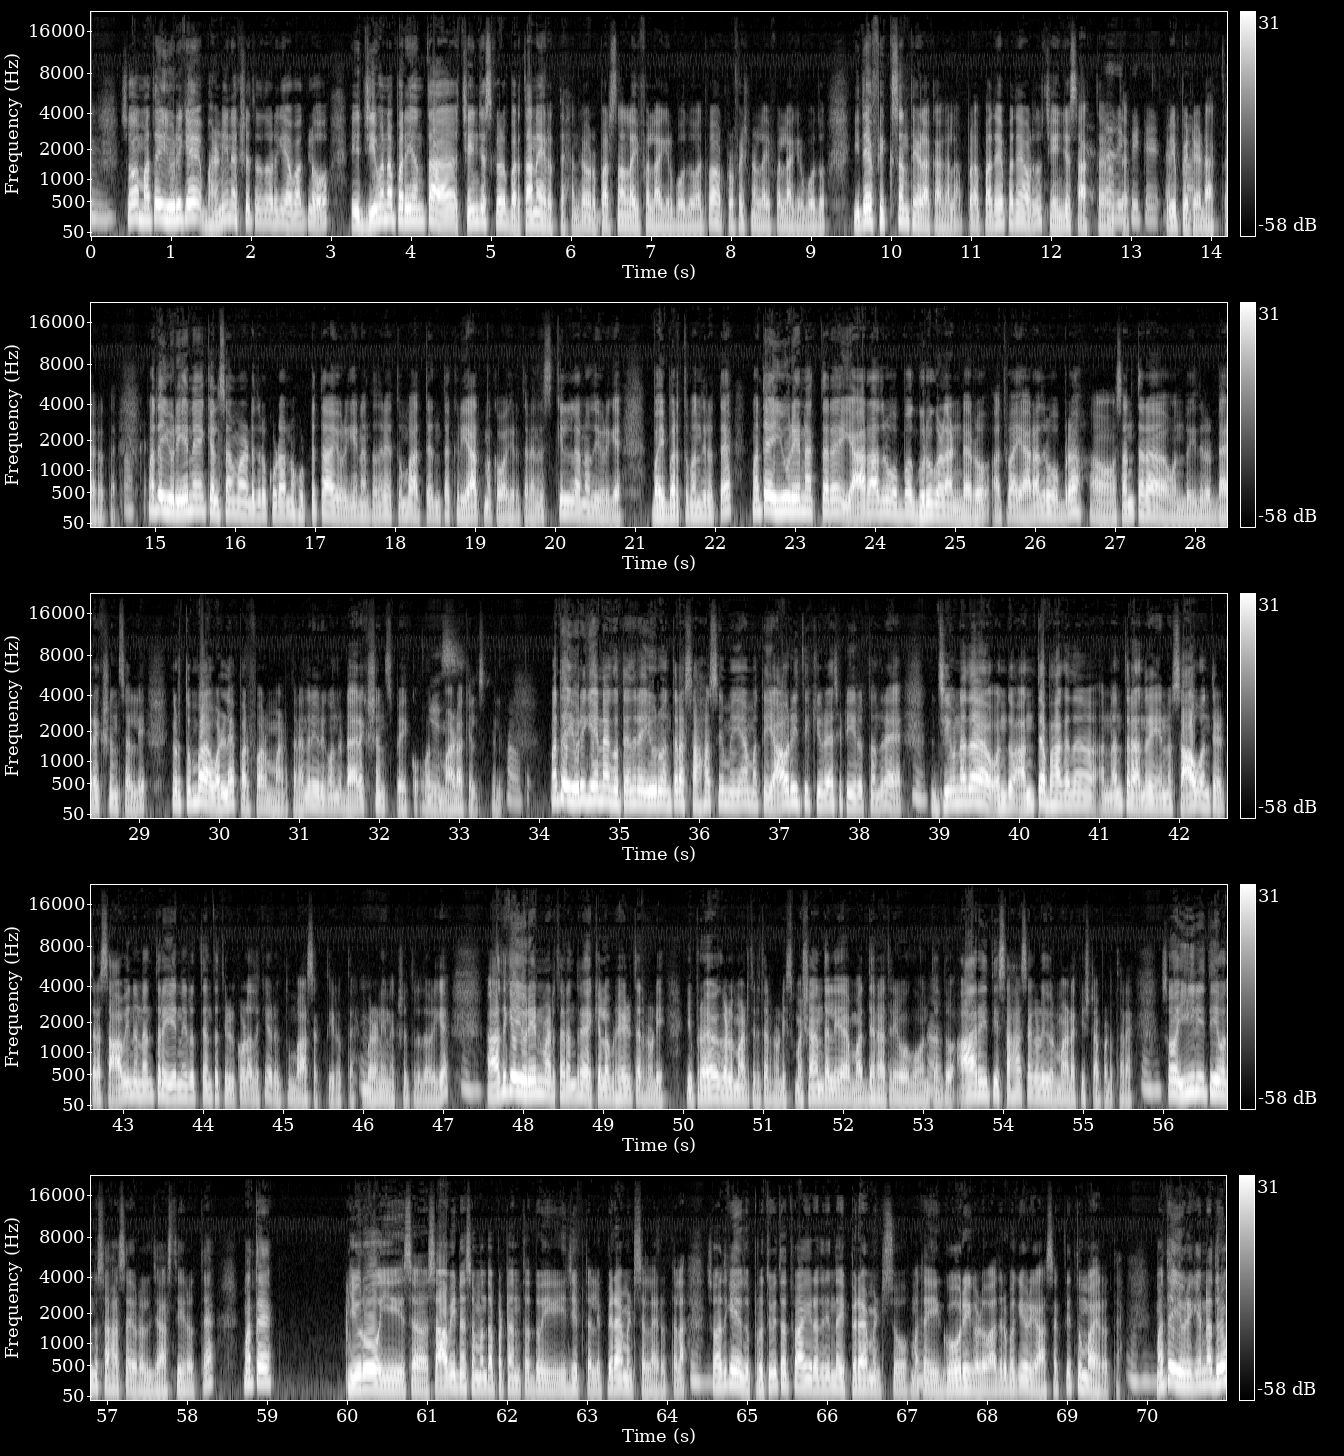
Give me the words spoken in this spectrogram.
ಸೊ ಮತ್ತೆ ಇವರಿಗೆ ಭರಣಿ ನಕ್ಷತ್ರದವರಿಗೆ ಯಾವಾಗಲೂ ಈ ಜೀವನ ಪರ್ಯಂತ ಚೇಂಜಸ್ಗಳು ಬರ್ತಾನೆ ಇರುತ್ತೆ. ಅಂದರೆ ಅವ್ರ ಪರ್ಸನಲ್ ಲೈಫಲ್ಲಿ ಆಗಿರ್ಬೋದು ಅಥವಾ ಅವ್ರ ಪ್ರೊಫೆಷನಲ್ ಲೈಫಲ್ಲಿ ಆಗಿರ್ಬೋದು. ಇದೇ ಫಿಕ್ಸ್ ಅಂತ ಹೇಳೋಕ್ಕಾಗಲ್ಲ. ಪದೇ ಪದೇ ಅವ್ರದ್ದು ಚೇಂಜಸ್ ಆಗ್ತಾ ಇರುತ್ತೆ. ರಿಪೀಟೆಡ್ ಆಗ್ತಾ ಇರುತ್ತೆ. ಮತ್ತೆ ಇವ್ರು ಏನೇ ಕೆಲಸ ಮಾಡಿದ್ರು ಕೂಡ ಹುಟ್ಟುತ್ತಾ ಇವ್ರಿಗೆ ಏನಂತಂದ್ರೆ ತುಂಬಾ ಅತ್ಯಂತ ಕ್ರಿಯಾತ್ಮಕವಾಗಿರ್ತಾರೆ. ಅಂದ್ರೆ ಸ್ಕಿಲ್ ಅನ್ನೋದು ಇವರಿಗೆ ಬೈ ಬರ್ತ್ ಬಂದಿರುತ್ತೆ. ಮತ್ತೆ ಇವ್ರು ಏನಾಗ್ತಾರೆ? ಯಾರಾದರೂ ಒಬ್ಬ ಗುರುಗಳ ಅಂಡರು ಅಥವಾ ಯಾರಾದರೂ ಒಬ್ಬರ ಸಂತರ ಒಂದು ಇದ್ರ ಡೈರೆಕ್ಷನ್ಸ್ ಅಲ್ಲಿ ಇವ್ರು ತುಂಬಾ ಒಳ್ಳೆ ಪರ್ಫಾರ್ಮ್ ಮಾಡ್ತಾರೆ. ಅಂದ್ರೆ ಇವ್ರಿಗೆ ಒಂದು ಡೈರೆಕ್ಷನ್ಸ್ ಬೇಕು ಒಂದು ಮಾಡೋ ಕೆಲಸದಲ್ಲಿ. ಮತ್ತೆ ಇವ್ರಿಗೆ ಏನಾಗುತ್ತೆ ಅಂದ್ರೆ ಇವರು ಒಂಥರ ಸಾಹಸಮಯ ಮತ್ತೆ ಯಾವ ರೀತಿ ಕ್ಯೂರಿಯಾಸಿಟಿ ಇರುತ್ತೆ ಅಂದ್ರೆ ಜೀವನದ ಒಂದು ಅಂತ್ಯ ಭಾಗದ ನಂತರ ಅಂದ್ರೆ ಏನು ಸಾವು ಅಂತ ಹೇಳ್ತಾರೆ ಸಾವಿನ ನಂತರ ಏನಿರುತ್ತೆ ಅಂತ ತಿಳ್ಕೊಳ್ಳೋದಕ್ಕೆ ಇವ್ರಿಗೆ ತುಂಬಾ ಆಸಕ್ತಿ ಇರುತ್ತೆ. ಭರಣಿ ನಕ್ಷತ್ರದವರಿಗೆ. ಅದಕ್ಕೆ ಇವ್ರು ಏನ್ ಮಾಡ್ತಾರೆ ಅಂದ್ರೆ ಕೆಲವೊಬ್ರು ಹೇಳ್ತಾರೆ ನೋಡಿ ಈ ಪ್ರಯೋಗಗಳು ಮಾಡ್ತಿರ್ತಾರೆ ನೋಡಿ ಸ್ಮಶಾನದಲ್ಲಿ ಮಧ್ಯರಾತ್ರಿ ಹೋಗುವಂಥದ್ದು ಆ ರೀತಿ ಸಾಹಸಗಳು ಇವ್ರು ಮಾಡಕ್ ಇಷ್ಟಪಡ್ತಾರೆ. ಸೊ ಈ ರೀತಿ ಒಂದು ಸಾಹಸ ಇವರಲ್ಲಿ ಜಾಸ್ತಿ ಇರುತ್ತೆ. ಮತ್ತೆ ಇವರು ಈ ಸ- ಸಾವಿನ ಸಂಬಂಧಪಟ್ಟಂಥದ್ದು ಈ ಈಜಿಪ್ಟಲ್ಲಿ ಪಿರಾಮಿಡ್ಸ್ ಎಲ್ಲ ಇರುತ್ತಲ್ಲ. ಸೊ ಅದಕ್ಕೆ ಇದು ಪೃಥ್ವಿ ತತ್ವ ಆಗಿರೋದ್ರಿಂದ ಈ ಪಿರಾಮಿಡ್ಸು ಮತ್ತು ಈ ಗೋರಿಗಳು ಅದ್ರ ಬಗ್ಗೆ ಇವರಿಗೆ ಆಸಕ್ತಿ ತುಂಬ ಇರುತ್ತೆ. ಮತ್ತು ಇವರಿಗೇನಾದರೂ ಇವ್ರಿಗೆ ಏನಾದರೂ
